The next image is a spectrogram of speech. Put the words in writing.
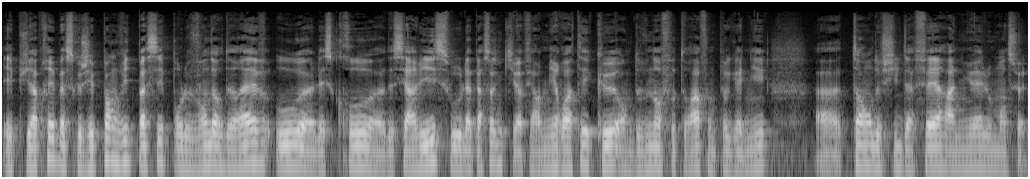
Et puis après, parce que j'ai pas envie de passer pour le vendeur de rêve ou euh, l'escroc euh, de service ou la personne qui va faire miroiter que en devenant photographe, on peut gagner euh, tant de chiffre d'affaires annuel ou mensuel.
